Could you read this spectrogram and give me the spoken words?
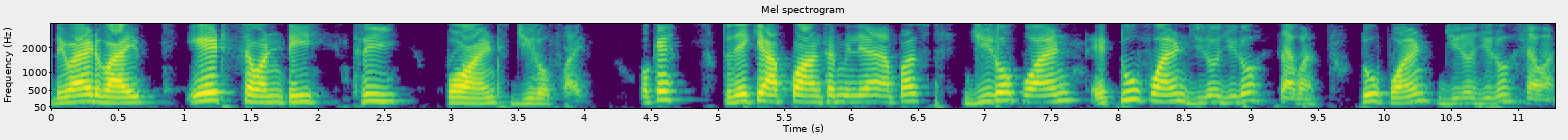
divide by eight seventy three point zero five, okay? तो देखिए आपको आंसर मिल गया यहाँ पास, zero point two point zero zero seven, two point zero zero seven,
